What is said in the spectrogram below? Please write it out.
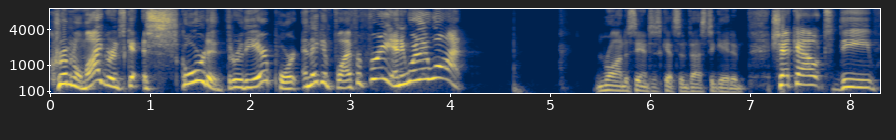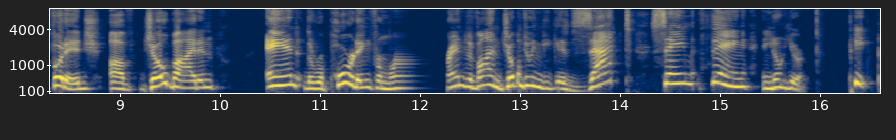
criminal migrants get escorted through the airport and they can fly for free anywhere they want. Ron DeSantis gets investigated. Check out the footage of Joe Biden and the reporting from Miranda Devine. Joe doing the exact same thing, and you don't hear a peep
